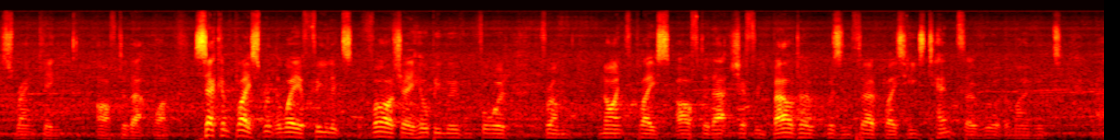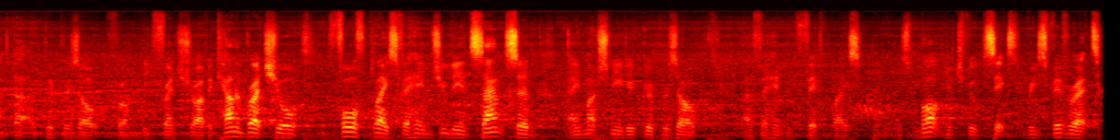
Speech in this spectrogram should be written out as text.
He's ranking after that one. Second place went the way of Felix Varge. He'll be moving forward from ninth place after that. Jeffrey Baldo was in third place. He's 10th overall at the moment. And that a good result from the French driver. Callum Bradshaw, fourth place for him. Julian Sanson, a much needed good result uh, for him in fifth place. And it was Mark Litchfield sixth. Reese Viverette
